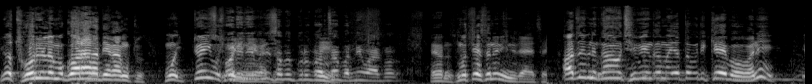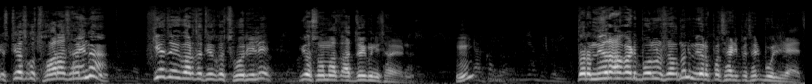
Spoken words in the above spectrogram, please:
यो छोरीलाई म गराएर देखाउँछु। म त्यही हेर्नुहोस् म त्यसरी नै हिँडिरहेको छु। अझै पनि गाउँ छिमेकीमा यताउति केही भयो भने त्यसको छोरा छैन। के चाहिँ गर्छ त्यसको छोरीले? यो समाज अझै पनि छ हेर्नुहोस्। तर मेरो अगाडि बोल्नु सक्दैन मेरो पछाडि पछाडि बोलिरहेछ।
